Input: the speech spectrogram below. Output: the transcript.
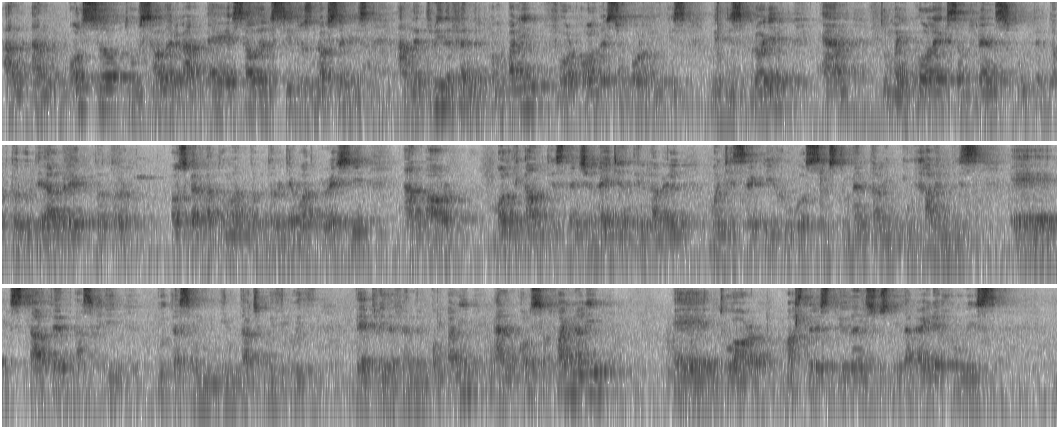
and, and also to Southern, uh, Southern Citrus Nurseries and the Tree Defender Company for all their support with this, with this project, and to my colleagues and friends, Ute, Dr. Ute Albrecht, Dr. Oscar Batuman, Dr. Jawad Qureshi, and our multi-county extension agent in LaBelle, Mongi Zekri, who was instrumental in, in having this uh, started as he put us in, in touch with, with the Tree Defender Company. And also finally, uh, to our master student, Susmita Gaire, who is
